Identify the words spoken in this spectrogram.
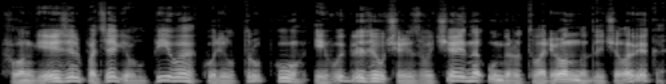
Фон Гейзель потягивал пиво, курил трубку и выглядел чрезвычайно умиротворенно для человека,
